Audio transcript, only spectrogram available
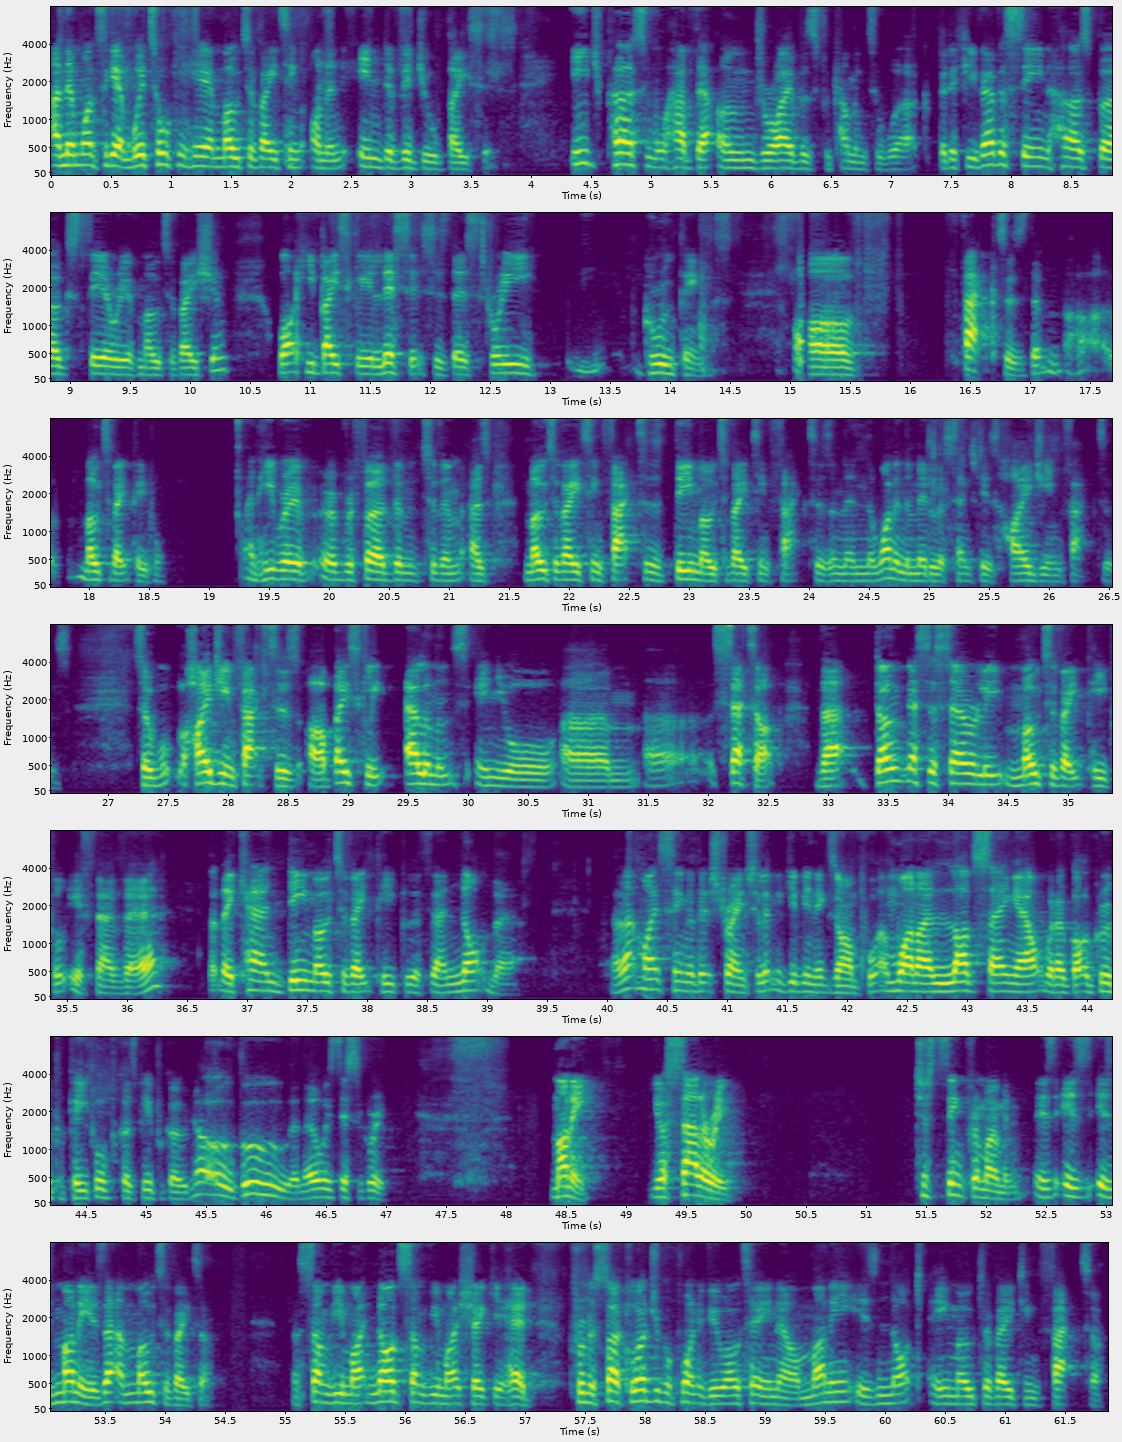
And then once again, we're talking here motivating on an individual basis. Each person will have their own drivers for coming to work. But if you've ever seen Herzberg's theory of motivation, what he basically elicits is there's three groupings of factors that uh, motivate people. And he re- uh, referred them to them as motivating factors, demotivating factors, and then the one in the middle essentially is hygiene factors. So hygiene factors are basically elements in your um, uh, setup that don't necessarily motivate people if they're there, but they can demotivate people if they're not there. Now that might seem a bit strange. So let me give you an example. And one I love saying out when I've got a group of people because people go, no, boo, and they always disagree. Money, your salary. Just think for a moment. Is, is, is money, is that a motivator? Now, some of you might nod, some of you might shake your head. From a psychological point of view, I'll tell you now, money is not a motivating factor.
